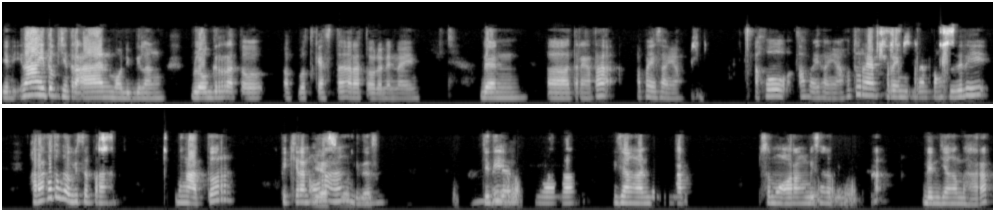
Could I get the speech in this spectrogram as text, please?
Jadi nah itu pencitraan mau dibilang blogger atau uh, podcaster atau dan lain-lain. Dan uh, ternyata apa ya saya aku apa ya saya aku tuh rem, rem- rempong sendiri. Karena aku tuh nggak bisa pernah mengatur pikiran Yes, orang yes, gitu yes. jadi uh, jangan berharap semua orang bisa nerima kita, dan jangan berharap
